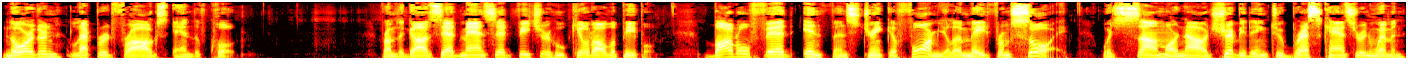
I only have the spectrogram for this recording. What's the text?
northern leopard frogs, end of quote. From the God Said, Man Said feature, Who Killed All the People? Bottle fed infants drink a formula made from soy, which some are now attributing to breast cancer in women,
